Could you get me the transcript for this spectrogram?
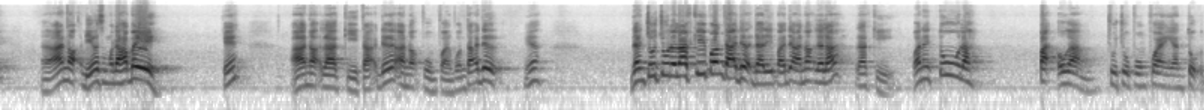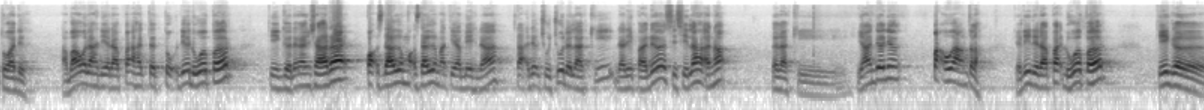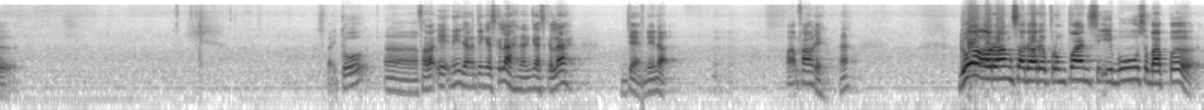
Ha, anak dia semua dah habis. Okey. Anak lelaki tak ada, anak perempuan pun tak ada. Ya. Dan cucu lelaki pun tak ada daripada anak lelaki. Warna itulah empat orang cucu perempuan yang tok tu ada. Ha, barulah dia dapat harta tok dia dua per tiga. Dengan syarat pak saudara, mak saudara mati habis dah. Tak ada cucu lelaki daripada sisilah anak lelaki. Yang adanya empat orang tu lah. Jadi dia dapat dua per tiga. Sebab itu uh, faraid ni jangan tinggal sekelah dan tinggal sekelah jam dia tak faham faham dia ha? dua orang saudara perempuan si ibu sebapa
